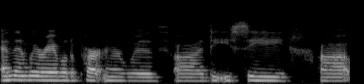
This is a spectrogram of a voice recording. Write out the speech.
And then we were able to partner with uh, DEC, uh,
